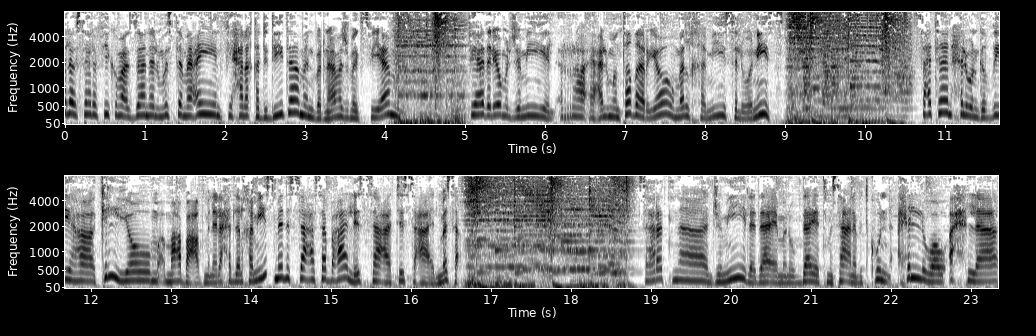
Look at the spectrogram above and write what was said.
ويا هلا وسهلا فيكم أعزائنا المستمعين في حلقة جديدة من برنامج Mix PM. في هذا اليوم الجميل الرائع المنتظر يوم الخميس الونيس. ساعتين حلوة نقضيها كل يوم مع بعض من الأحد للخميس من الساعة سبعة للساعة تسعة المساء. سهرتنا جميلة دائما وبداية مساءنا بتكون حلوة وأحلى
